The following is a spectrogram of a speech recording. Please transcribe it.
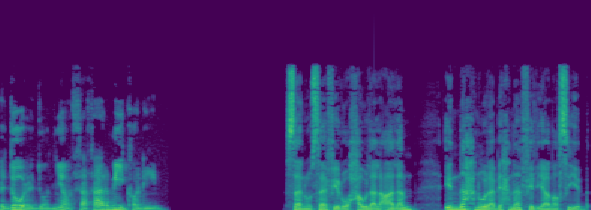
به دور دنیا سفر می کنیم. سنسافر حول العالم إن نحن ربحنا في اليانصيب.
